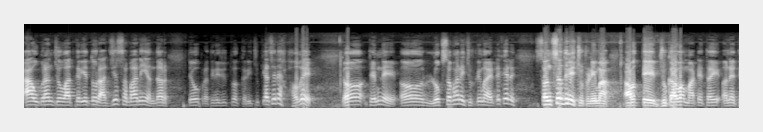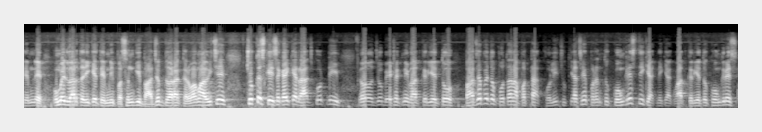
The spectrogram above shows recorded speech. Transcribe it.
આ ઉપરાંત જો વાત કરીએ તો રાજ્યસભાની અંદર તેઓ પ્રતિનિધિત્વ કરી ચૂક્યા છે અને હવે તેમને લોકસભાની ચૂંટણીમાં એટલે કે સંસદની ચૂંટણીમાં આ વખતે ઝુકાવવા માટે થઈ અને તેમને ઉમેદવાર તરીકે તેમની પસંદગી ભાજપ દ્વારા કરવામાં આવી છે. ચોક્કસ કહી શકાય કે રાજકોટની જો બેઠકની વાત કરીએ તો ભાજપે તો પોતાના પત્તા ખોલી ચૂક્યા છે, પરંતુ કોંગ્રેસની ક્યાંક ને ક્યાંક વાત કરીએ તો કોંગ્રેસ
